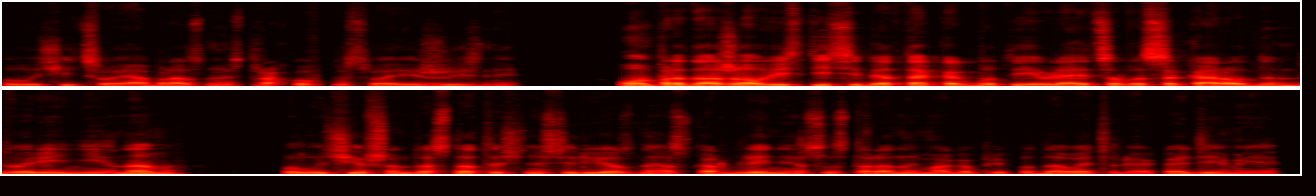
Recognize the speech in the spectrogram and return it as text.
получить своеобразную страховку своей жизни. Он продолжал вести себя так, как будто является высокородным дворянином, получившим достаточно серьезное оскорбление со стороны мага-преподавателя Академии —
